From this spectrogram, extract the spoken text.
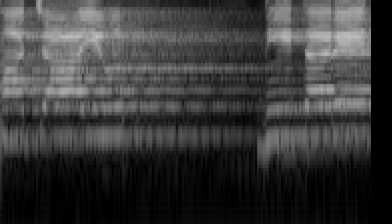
मचायु। भीतरे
